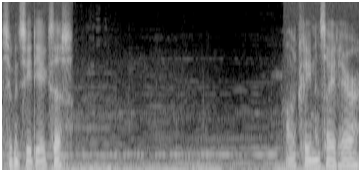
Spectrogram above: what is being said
So you can see the exit. All clean inside here.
